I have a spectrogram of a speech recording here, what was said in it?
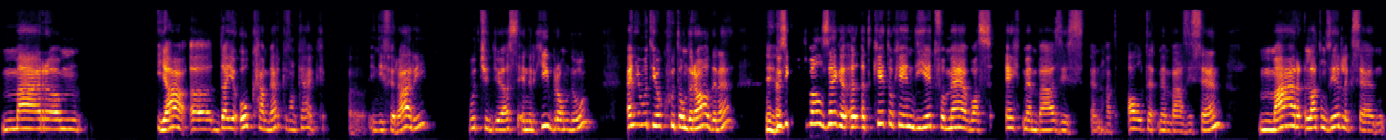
Maar ehm, ja, eh, dat je ook gaat merken van, kijk, eh, in die Ferrari moet je de juiste energiebron doen. En je moet die ook goed onderhouden, hè. Ja. Dus ik wel zeggen, het- ketogeen dieet voor mij was echt mijn basis en gaat altijd mijn basis zijn. Maar laat ons eerlijk zijn,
